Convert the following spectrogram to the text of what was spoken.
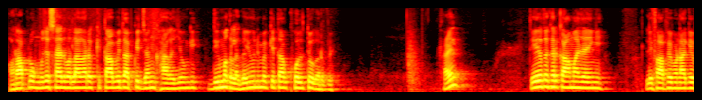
और आप लोग मुझे शायद बता रहे हो किताब भी तो आपकी जंग खा गई होंगी दीमक लग गई उनमें किताब खोलते हो घर पे। फ़ाइल? तेरे तो खैर काम आ जाएँगी लिफाफे बना के।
